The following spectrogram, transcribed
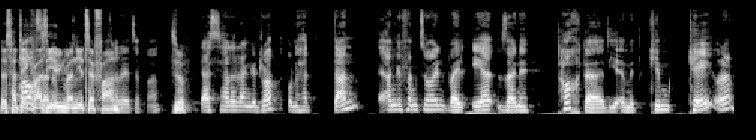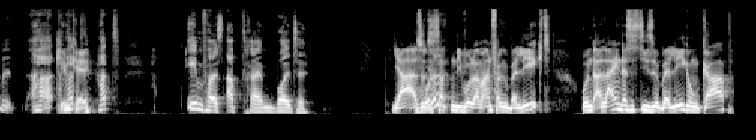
Das hat er quasi irgendwann jetzt Das hat er erfahren. jetzt erfahren. So. Das hat er dann gedroppt und hat dann angefangen zu heulen, weil er seine Tochter, die er mit Kim K, oder? Mit, ha, Kim hat, K. hat ebenfalls abtreiben wollte. Ja, also das Oder? hatten die wohl am Anfang überlegt. Und allein, dass es diese Überlegung gab,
